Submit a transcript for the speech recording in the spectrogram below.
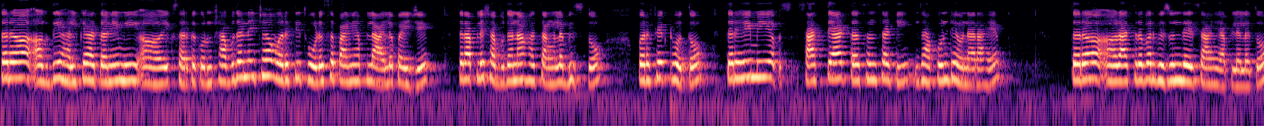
तर अगदी हलक्या हाताने मी एकसारखं करून साबुदाण्याच्या वरती थोडंसं पाणी आपलं आलं पाहिजे. तर आपला साबुदाणा हा चांगला भिजतो परफेक्ट होतो. तर हे मी सात ते आठ तासांसाठी झाकून ठेवणार आहे. तर रात्रभर भिजून द्यायचा आहे आपल्याला तो.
